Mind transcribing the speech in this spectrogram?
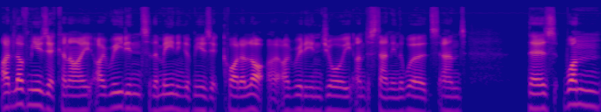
I love music and I, I read into the meaning of music quite a lot. I, I really enjoy understanding the words and there's one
